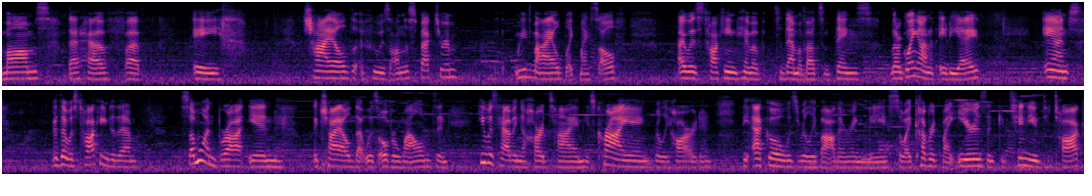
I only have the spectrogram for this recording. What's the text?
moms that have uh, a child who is on the spectrum, he's mild like myself, I was talking him to them about some things that are going on with ADA, and as I was talking to them, someone brought in a child that was overwhelmed and he was having a hard time. He's crying really hard and the echo was really bothering me. So I covered my ears and continued to talk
